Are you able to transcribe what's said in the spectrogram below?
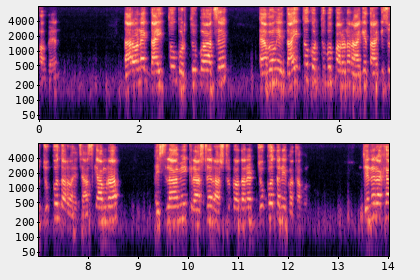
হবেন, তার অনেক দায়িত্ব কর্তব্য আছে এবং এই দায়িত্ব কর্তব্য পালনের আগে তার কিছু যোগ্যতা রয়েছে। আজকে আমরা ইসলামিক রাষ্ট্রের রাষ্ট্রপ্রধানের যোগ্যতা নিয়ে কথা বলব জেনে রাখা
